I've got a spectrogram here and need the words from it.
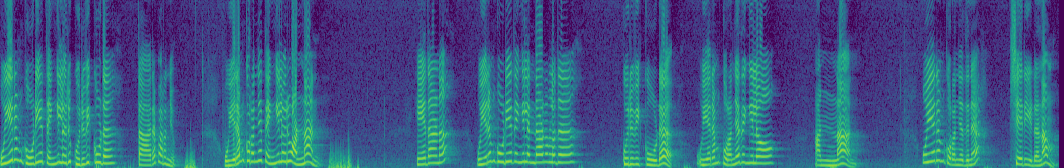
ഉയരം കൂടിയ തെങ്ങിലൊരു കുരുവിക്കൂട് താര പറഞ്ഞു. ഉയരം കുറഞ്ഞ തെങ്ങിലൊരു അണ്ണാൻ. ഏതാണ്? ഉയരം കൂടിയ തെങ്ങിൽ എന്താണുള്ളത്? കുരുവിക്കൂട് ഉയരം കുറഞ്ഞതെങ്കിലോ? അണ്ണാൻ. ഉയരം കുറഞ്ഞതിന് ശരിയിടണം.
